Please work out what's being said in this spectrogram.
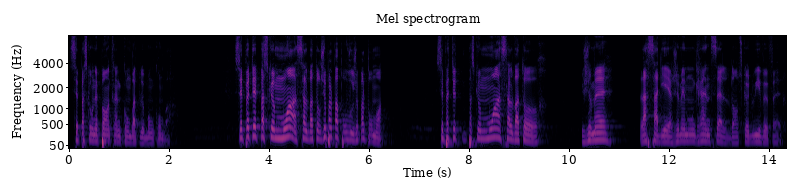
c'est parce qu'on n'est pas en train de combattre le bon combat. C'est peut-être parce que moi, Salvatore, je ne parle pas pour vous, je parle pour moi. C'est peut-être parce que moi, Salvatore, je mets la salière, je mets mon grain de sel dans ce que lui veut faire.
